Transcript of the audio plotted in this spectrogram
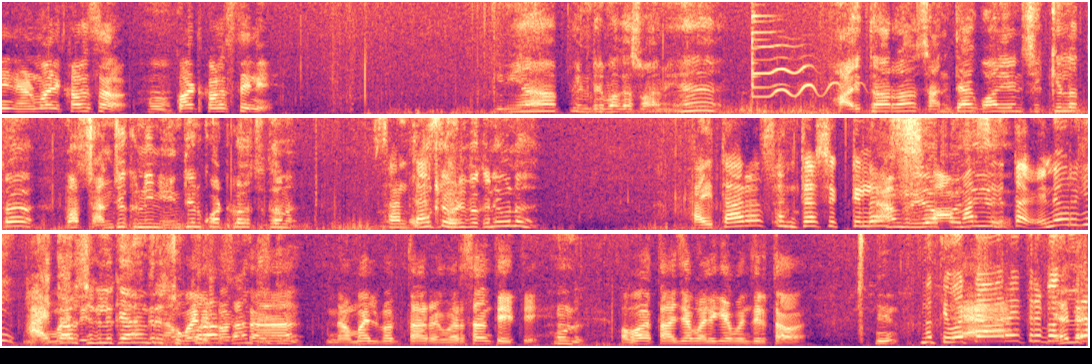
ನೀನ್ ಹೆಣ್ಮಾಡಿ ಕಳ್ಸು. ಹ್ಞೂ. ಕೊಟ್ಟು ಕಳಿಸ್ತೀನಿ. ಇನ್ಯಾ ಪಿಂಡ್ರಿ ಮಗ ಸ್ವಾಮಿ ಆಯ್ತಾರ ಸಂತ್ಯಾಗ ಬಾಳೆಹಣ್ಣು ಸಿಕ್ಕಿಲ್ಲತ್ತ ಮತ್ತು ಸಂಜೆಗೆ ನೀನು ಹಿಂದಿನ ಕೊಟ್ಟು ಕಳಿಸ್ತಾನ ಸಂತೆ ಊಟ ಹೊಡಿಬೇಕು ನೀವನು ಆಯ್ತಾರ ಸಂತೆ ಸಿಕ್ಕಿಲ್ಲ. ಹೆಂಗ್ರಿ ಸಾಮಾನ್ ಅಪ್ಪಾಜಿ? ಸಿಗ್ತಾವೇನು ಅವ್ರಿಗೆ? ಆಯ್ತಾರ ಸಿಗ್ಲಿಕ್ಕೆ ಹಂಗ್ರಿ? ನಮ್ಮಲ್ಲಿ ಶುಕ್ರವಾರ ಭಕ್ತ ಸಂತೆ ಐತಿ ನಮ್ಮಲ್ಲಿ ಭಕ್ತ ವರ್ಷ ಅಂತ ಐತಿ. ಹ್ಞೂ ಅವಾಗ ತಾಜಾ ಬಾಲಿಗೆ ಬಂದಿರ್ತಾವ. ನೀನ್ ಮತ್ ಇವತ್ತು ಐತ್ರಿ ಬಂದ್ರ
